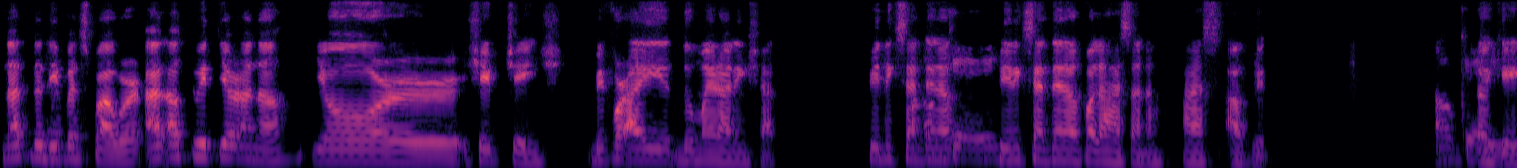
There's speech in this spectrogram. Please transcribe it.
Not the defense power. I'll outwit your ano, your shape change before I do my running shot. Phoenix Sentinel, Okay. Phoenix Sentinel pala has ano, has outwit. Okay. Okay,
